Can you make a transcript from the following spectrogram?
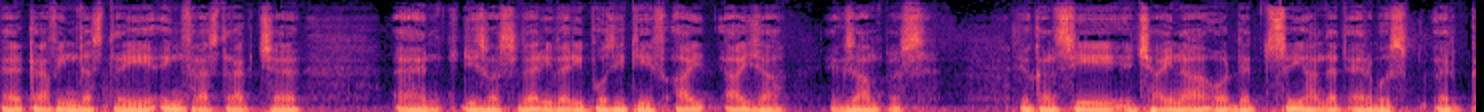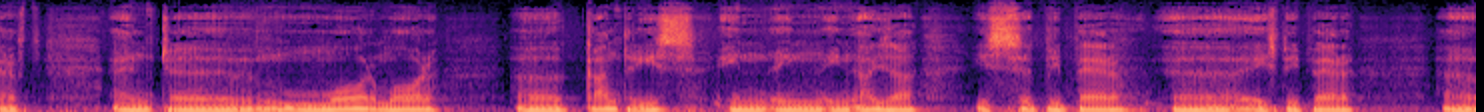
aircraft industry, infrastructure, and this was very very positive. I, Asia examples. You can see China ordered 300 Airbus aircraft and uh, more and more uh, countries in in in Asia is prepare uh, is prepare uh,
